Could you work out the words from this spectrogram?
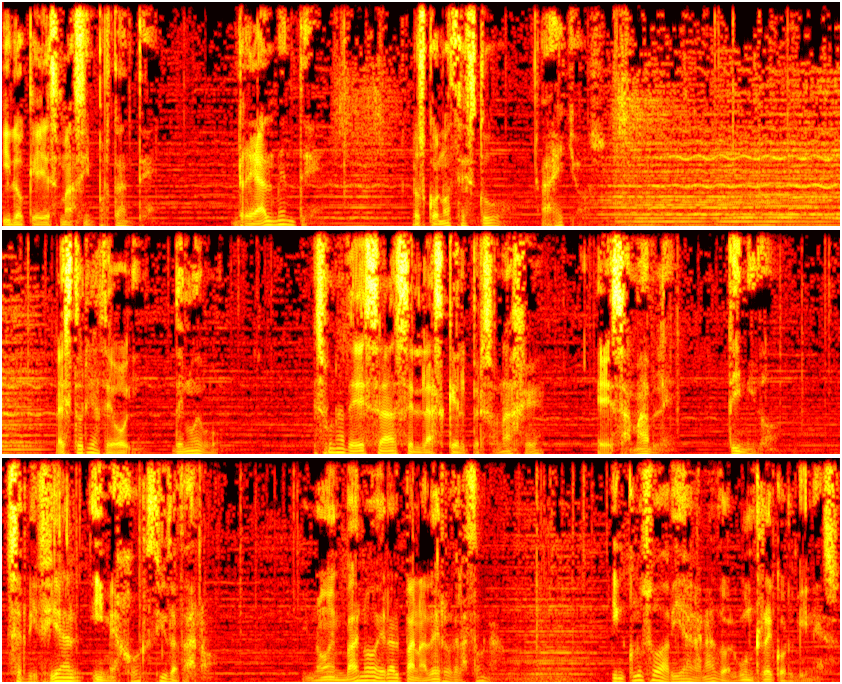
Y lo que es más importante, ¿realmente los conoces tú a ellos? La historia de hoy, de nuevo, es una de esas en las que el personaje es amable, tímido, servicial y mejor ciudadano. No en vano era el panadero de la zona. Incluso había ganado algún récord Guinness.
